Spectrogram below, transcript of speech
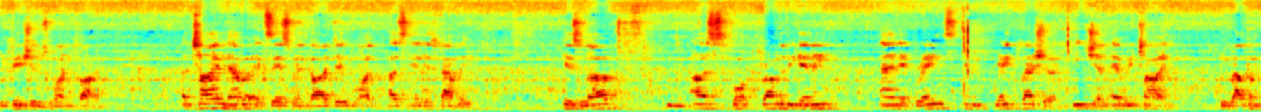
Ephesians 1 5. A time never exists when God didn't want us in His family. His love us for, from the beginning, and it brings Him great pleasure each and every time He welcomes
